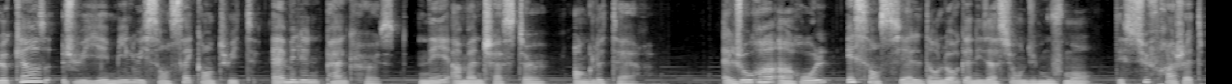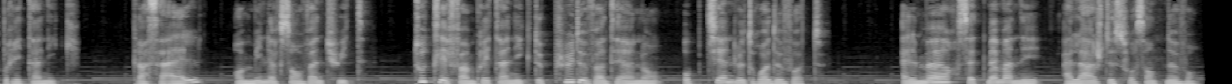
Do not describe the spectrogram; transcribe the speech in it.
Le 15 juillet 1858, Emmeline Pankhurst, née à Manchester, Angleterre. Elle jouera un rôle essentiel dans l'organisation du mouvement des suffragettes britanniques. Grâce à elle, en 1928, toutes les femmes britanniques de plus de 21 ans obtiennent le droit de vote. Elle meurt cette même année à l'âge de 69 ans.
